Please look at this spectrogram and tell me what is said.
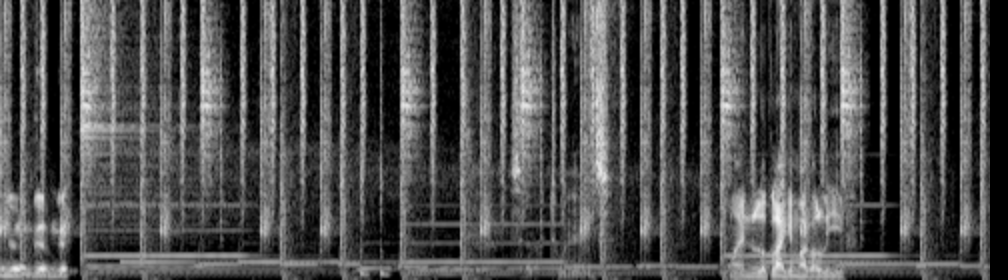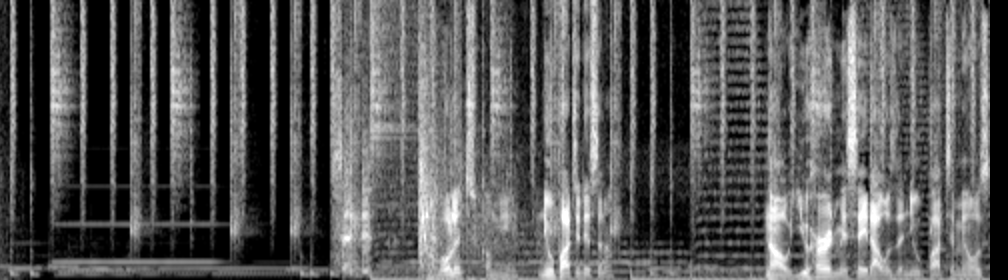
I'm good, I'm good, I'm good. twins. Mine look like it might go leave. Send it. Bullets, come in. New party this, you No, you heard me say that was the new Patty Mills.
